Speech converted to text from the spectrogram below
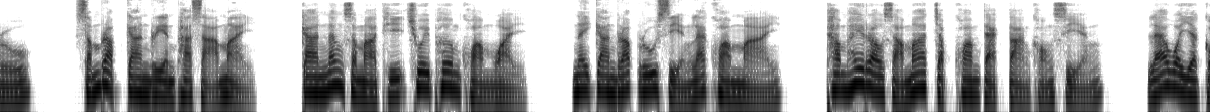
รู้สำหรับการเรียนภาษาใหม่ การนั่งสมาธิช่วยเพิ่มความไวในการรับรู้เสียงและความหมายทำให้เราสามารถจับความแตกต่างของเสียง และไวยาก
